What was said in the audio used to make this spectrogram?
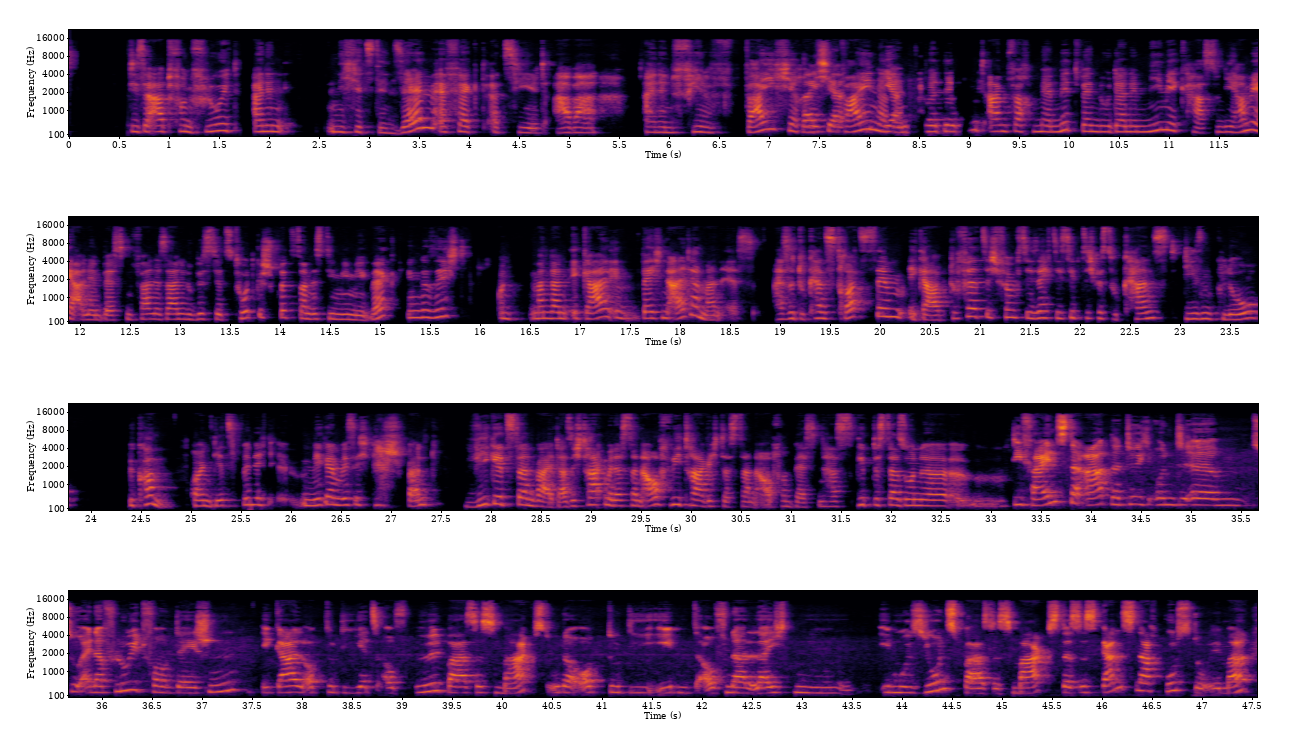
diese Art von Fluid einen nicht jetzt denselben Effekt erzielt, aber einen viel weicheren, Weicher. feineren. Ja. Der, der, geht einfach mehr mit, wenn du deine Mimik hast. Und die haben wir ja alle im besten Fall. Es sei denn, du bist jetzt totgespritzt, dann ist die Mimik weg im Gesicht und man dann, egal in welchem Alter man ist, also du kannst trotzdem, egal ob du 40, 50, 60, 70 bist, du kannst diesen Glow bekommen. Und jetzt bin ich megamäßig gespannt, wie geht's dann weiter? Also ich trage mir das dann auf. Wie trage ich das dann auf am besten? Hast, gibt es da so eine? Ähm die feinste Art natürlich und ähm, zu einer Fluid Foundation, egal ob du die jetzt auf Ölbasis magst oder ob du die eben auf einer leichten Emulsionsbasis magst, das ist ganz nach Gusto immer.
